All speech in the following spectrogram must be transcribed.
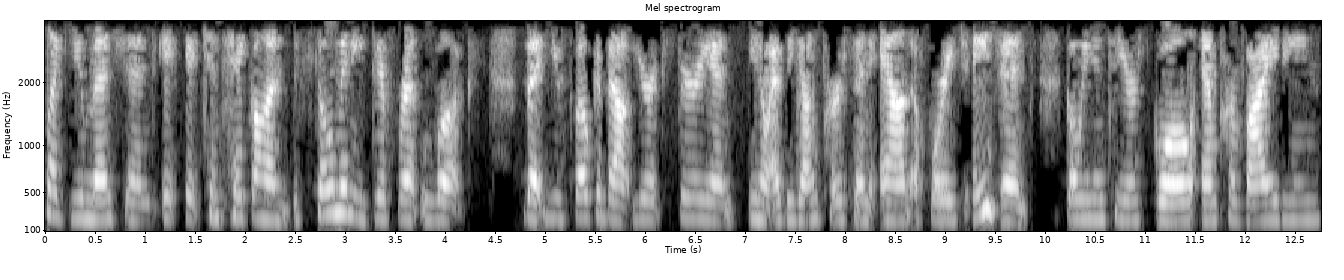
like you mentioned, it, it can take on so many different looks that you spoke about your experience, you know, as a young person and a 4-H agent going into your school and providing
